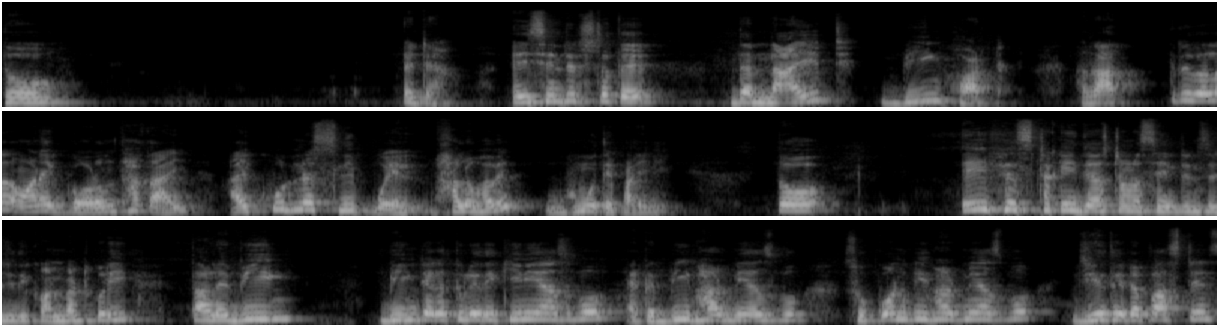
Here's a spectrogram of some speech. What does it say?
তো এটা, এই সেন্টেন্সটাতে দ্য নাইট বিং হট রাত্রিবেলা অনেক গরম থাকায় I could not sleep well ভালোভাবে ঘুমোতে পারিনি। তো এই ফেসটাকেই জাস্ট আমরা সেন্টেন্সে যদি কনভার্ট করি, তাহলে বিং বিংটাকে তুলে দিয়ে কী নিয়ে আসব? একটা বি ভার্ব নিয়ে আসব। সো কোন বি ভার্ব নিয়ে আসব? যেহেতু এটা পাস্ট টেন্স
